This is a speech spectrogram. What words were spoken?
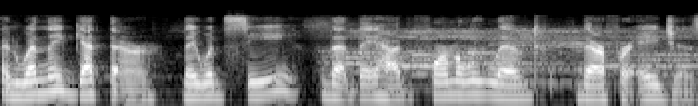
And when they get there, they would see that they had formerly lived there for ages,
